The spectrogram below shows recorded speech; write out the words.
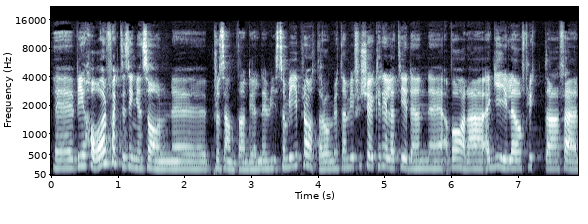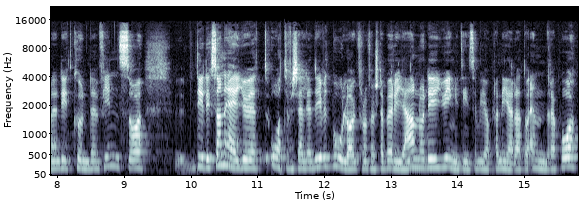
Eh, vi har faktiskt ingen sån eh, procentandel som vi pratar om utan vi försöker hela tiden eh, vara agila och flytta affären dit kunden finns. Och Didriksson är ju ett återförsäljardrivet bolag från första början och det är ju ingenting som vi har planerat att ändra på.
